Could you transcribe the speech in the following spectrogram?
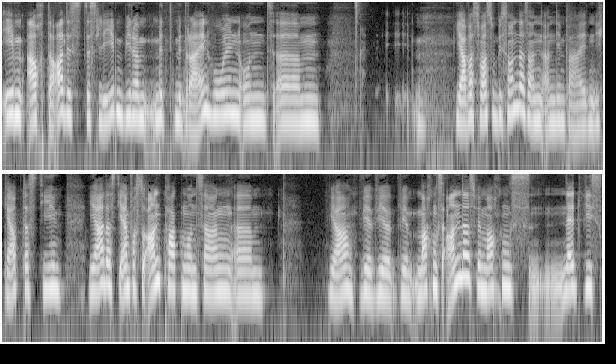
eben auch da das, das Leben wieder mit, mit reinholen und ähm, ja, was war so besonders an, an den beiden? Ich glaube, dass die, ja, dass die einfach so anpacken und sagen, ähm, ja, wir, wir, wir machen es anders, wir machen es nicht, wie es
